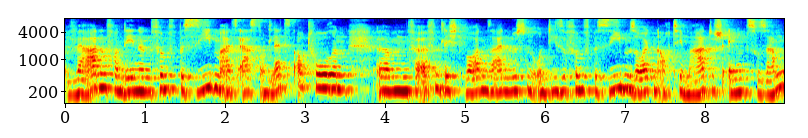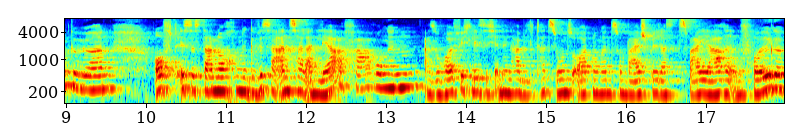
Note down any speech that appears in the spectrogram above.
werden, von denen fünf bis sieben als Erst- und Letztautoren ähm, veröffentlicht worden sein müssen. Und diese fünf bis sieben sollten auch thematisch eng zusammengehören. Oft ist es dann noch eine gewisse Anzahl an Lehrerfahrungen. Also häufig lese ich in den Habilitationsordnungen zum Beispiel, dass zwei Jahre in Folge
